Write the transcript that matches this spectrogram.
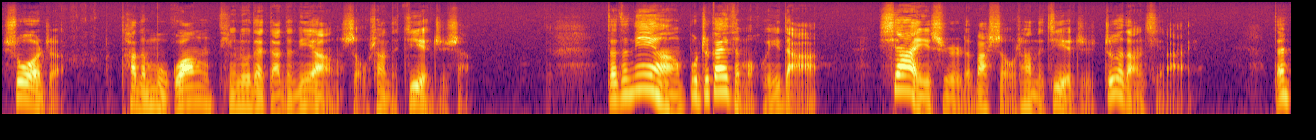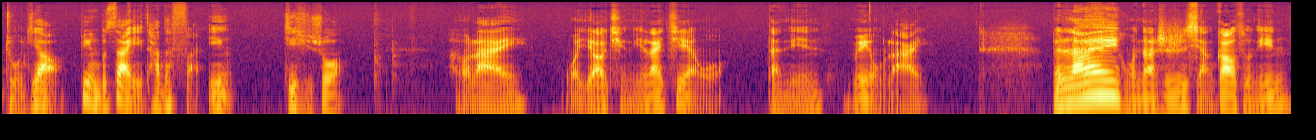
说着，他的目光停留在达达尼昂手上的戒指上。达达尼昂不知该怎么回答，下意识地把手上的戒指遮挡起来。但主教并不在意他的反应，继续说：“后来我邀请您来见我，但您没有来。本来我那时是想告诉您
